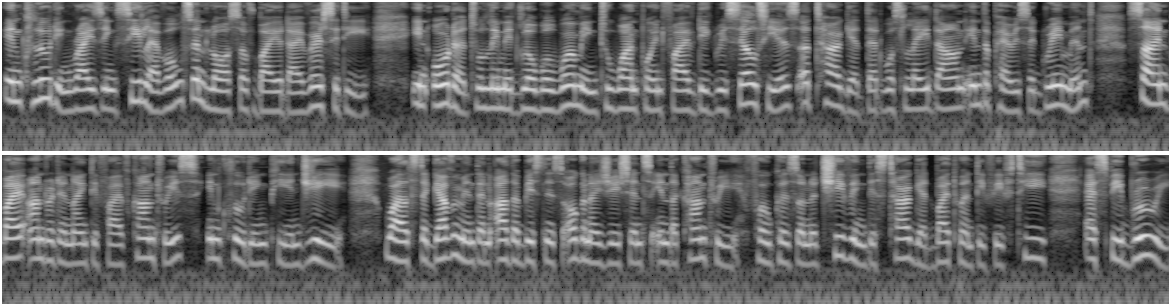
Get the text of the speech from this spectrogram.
including rising sea levels and loss of biodiversity. In order to limit global warming to 1.5 degrees Celsius, a target that was laid down in the Paris Agreement, signed by 195 countries, including PNG, whilst the government and other business organizations in the country focus on achieving this target by 2050, SP Brewery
